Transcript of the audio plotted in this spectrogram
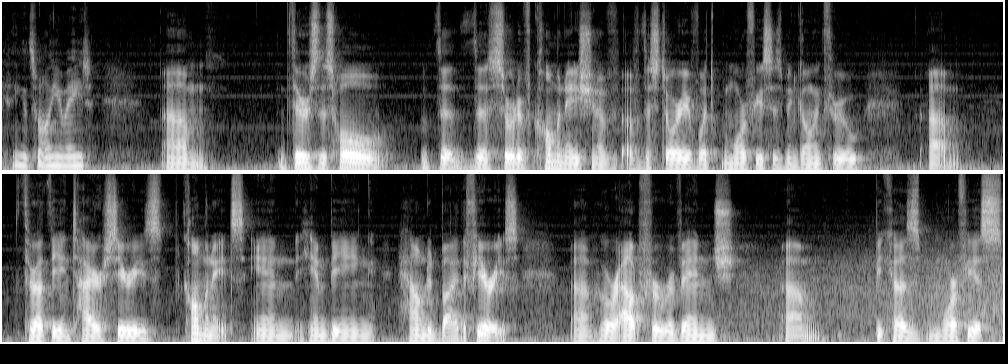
I think it's volume eight. Um, there's this whole the the sort of culmination of, of the story of what Morpheus has been going through um, throughout the entire series culminates in him being hounded by the Furies, um, who are out for revenge um, because Morpheus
